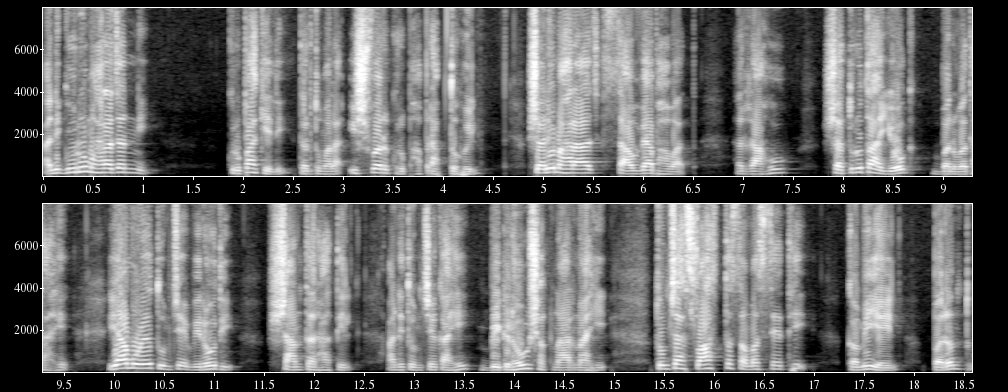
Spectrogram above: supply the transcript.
आणि गुरु महाराजांनी कृपा केली तर तुम्हाला ईश्वर कृपा प्राप्त होईल. शनी महाराज सहाव्या भावात राहू शत्रुता योग बनवत आहे. यामुळे तुमचे विरोधी शांत राहतील आणि तुमचे काही बिघडवू शकणार नाही. तुमच्या स्वास्थ्य समस्येतही कमी येईल. परंतु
